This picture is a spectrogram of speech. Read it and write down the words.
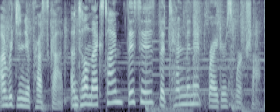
I'm Virginia Prescott. Until next time, this is the 10 Minute Writers Workshop.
